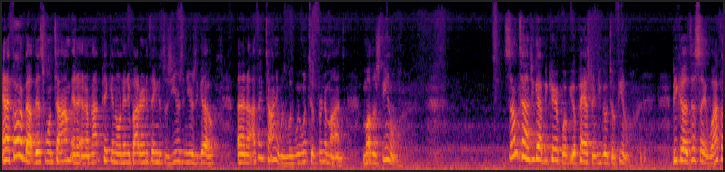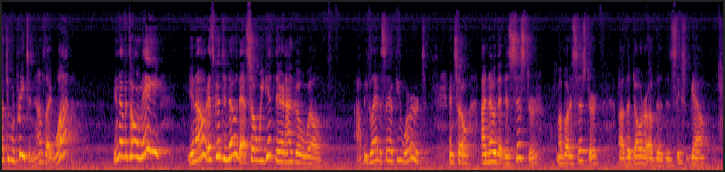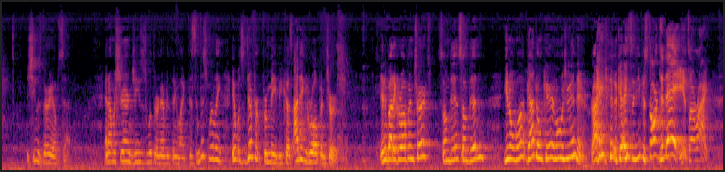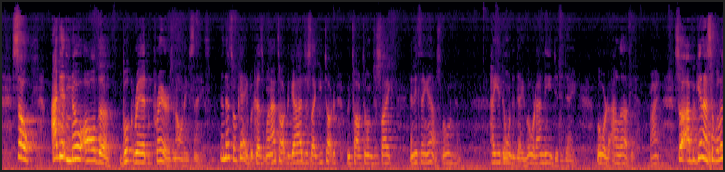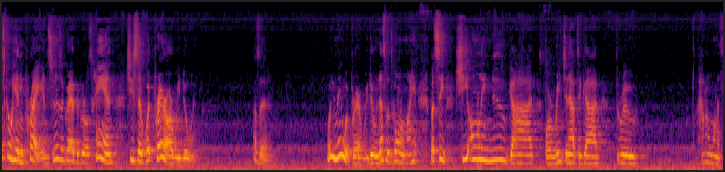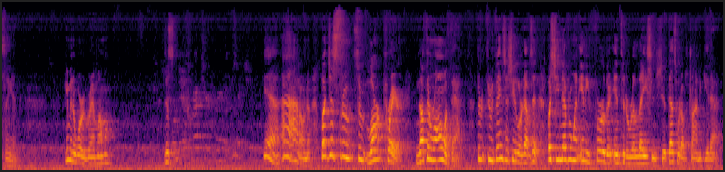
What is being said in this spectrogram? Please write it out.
And I thought about this one time, and, and I'm not picking on anybody or anything. This was years and years ago. And uh, I think Tanya was with, we went to a friend of mine's mother's funeral. Sometimes you got to be careful if you're a pastor and you go to a funeral. Because they'll say, well, I thought you were preaching. And I was like, what? You never told me. You know, it's good to know that. So we get there and I go, well, I'll be glad to say a few words. And so I know that the sister, my buddy's sister, uh, the daughter of the, the deceased gal, she was very upset and I was sharing Jesus with her and everything like this. And this really, it was different for me because I didn't grow up in church. Anybody grow up in church? Some did, some didn't. You know what? God don't care as long as you're in there, right? okay, so you can start today. It's all right. So I didn't know all the book read prayers and all these things. And that's okay because when I talk to God, just like you talk to, we talk to him just like anything else. Lord, how you doing today? Lord, I need you today. Lord, I love you, right? So I began, I said, well, let's go ahead and pray. And as soon as I grabbed the girl's hand, she said, what prayer are we doing? I said, what do you mean what prayer are we doing? That's what's going on in my head. But see, she only knew God or reaching out to God through, I don't want to say it. Give me the word, grandmama. Just, yeah, I, I don't know. But just through, through learned prayer. Nothing wrong with that through, through things that she learned. That was it. But she never went any further into the relationship. That's what I was trying to get at.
